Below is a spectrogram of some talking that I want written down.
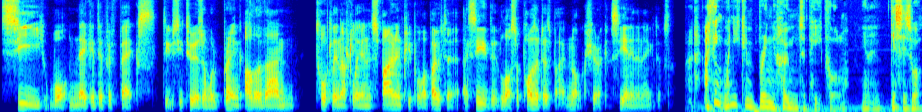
see what negative effects deep sea tourism would bring other than totally and utterly inspiring people about it. I see lots of positives, but I'm not sure I can see any of the negatives. I think when you can bring home to people, you know, this is what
